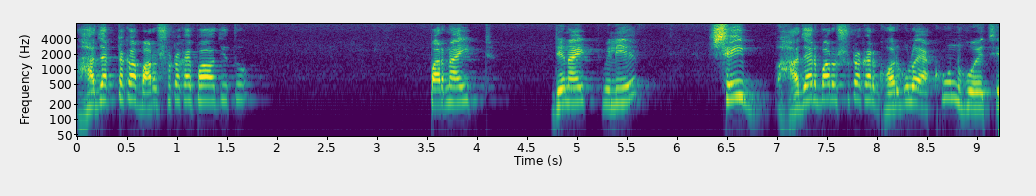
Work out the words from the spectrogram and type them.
হাজার টাকা, বারোশো টাকায় পাওয়া যেত পার নাইট ডে নাইট মিলিয়ে, সেই হাজার, বারোশো টাকার ঘরগুলো এখন হয়েছে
